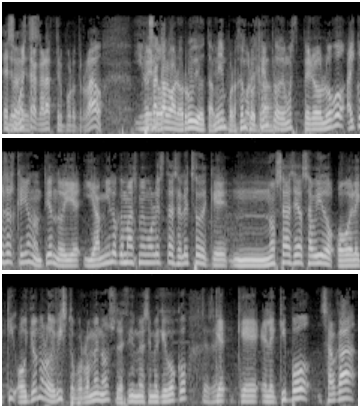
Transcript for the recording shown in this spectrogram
Eso demuestra es. carácter por otro lado. Y no Pero- saca Álvaro Rubio también, por ejemplo. por ejemplo, demuestra- pero luego hay cosas que yo no entiendo y, y a mí lo que más me molesta es el hecho de que no se haya sabido o el equipo o yo no lo he visto por lo menos, decidme si me equivoco, Sí, sí. Que, que el equipo salga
